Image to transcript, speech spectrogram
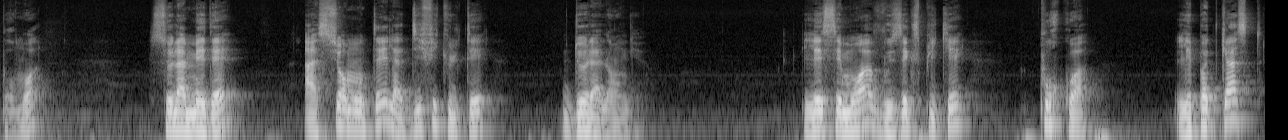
pour moi, cela m'aidait à surmonter la difficulté de la langue. Laissez-moi vous expliquer pourquoi les podcasts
